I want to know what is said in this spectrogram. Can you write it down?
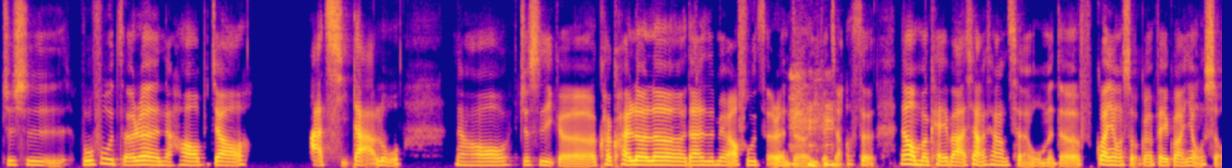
就是不负责任，然后比较大起大落。然后就是一个快快乐乐，但是没有要负责任的一个角色。那我们可以把它想象成我们的惯用手跟非惯用手。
